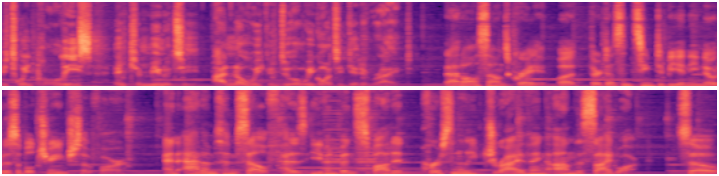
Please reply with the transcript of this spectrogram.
between police and community. I know we can do it, and we're going to get it right. That all sounds great, but there doesn't seem to be any noticeable change so far. And Adams himself has even been spotted personally driving on the sidewalk. So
